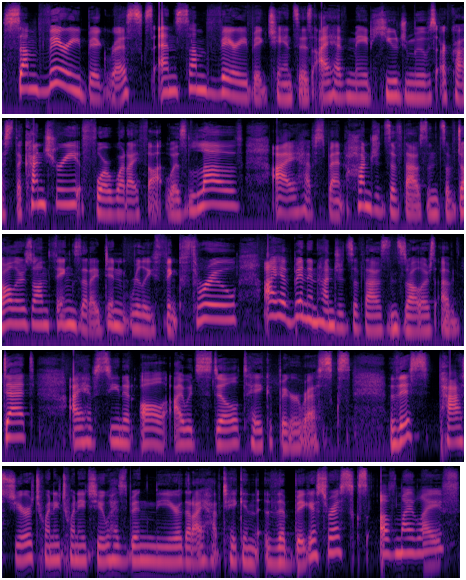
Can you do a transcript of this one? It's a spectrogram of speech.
some very big risks and some very big chances. I have made huge moves across the country for what I thought was love. I have spent hundreds of thousands of dollars on things that I didn't really think through. I have been in hundreds of thousands of dollars of debt. I have seen it all. I would still take bigger risks. This past year, 2022, has been the year that I have taken the biggest risks of my life.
